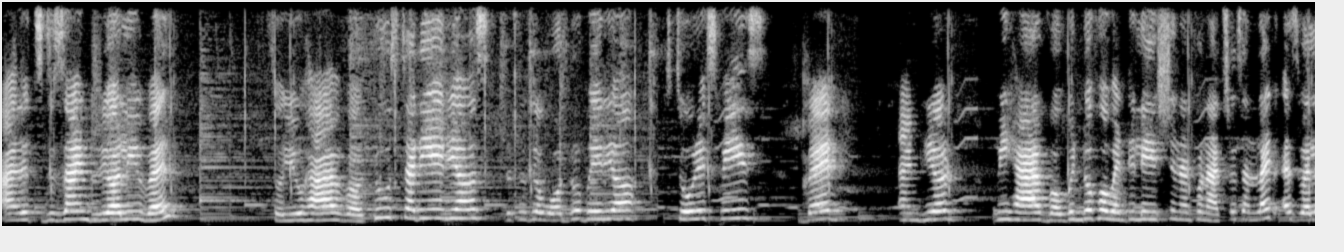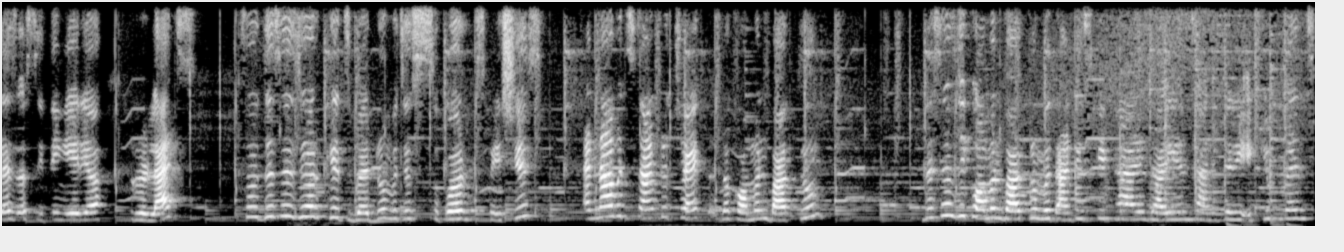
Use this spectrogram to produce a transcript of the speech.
and it's designed really well so you have uh, two study areas. This is your wardrobe area, storage space, bed and here we have a window for ventilation and for natural sunlight as well as a sitting area to relax. So this is your kids bedroom which is super spacious. And now it's time to check the common bathroom. This is the common bathroom with anti-skid tiles, high-end sanitary equipments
